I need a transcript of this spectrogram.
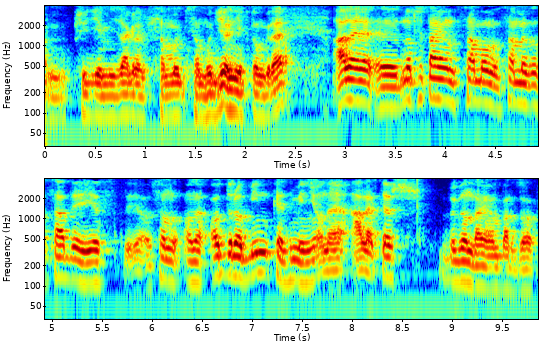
mm, przyjdzie mi zagrać samodzielnie w tą grę, ale e, no, czytając same zasady jest, są one odrobinkę zmienione, ale też wyglądają bardzo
